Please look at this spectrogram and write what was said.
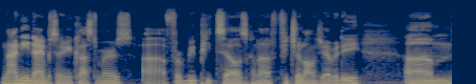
ninety nine percent of your customers. Uh, for repeat sales, gonna feature longevity. Um,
